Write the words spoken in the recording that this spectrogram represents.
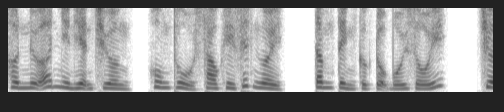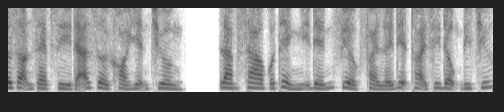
Hơn nữa nhìn hiện trường, hung thủ sau khi giết người, tâm tình cực độ bối rối, chưa dọn dẹp gì đã rời khỏi hiện trường, làm sao có thể nghĩ đến việc phải lấy điện thoại di động đi chứ?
